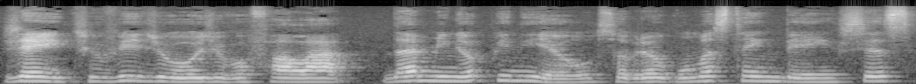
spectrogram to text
Gente, o vídeo hoje eu vou falar da minha opinião sobre algumas tendências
